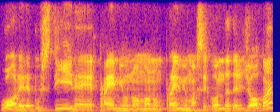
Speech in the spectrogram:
vuole le bustine premium o non premium a seconda del gioco, eh?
